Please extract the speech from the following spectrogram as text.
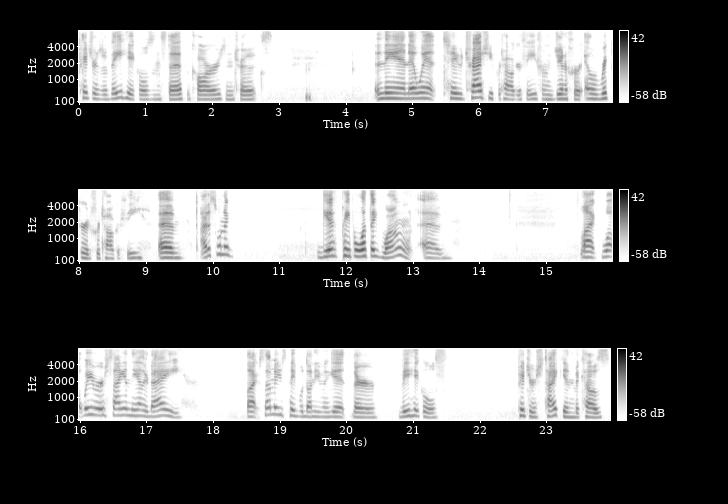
pictures of vehicles and stuff, and cars and trucks. And then it went to trashy photography from Jennifer L. Rickard photography. Um, I just want to give people what they want. Um, like what we were saying the other day, like some of these people don't even get their vehicles pictures taken because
